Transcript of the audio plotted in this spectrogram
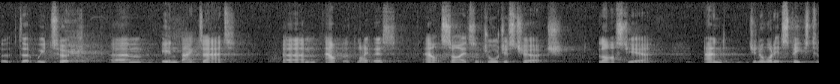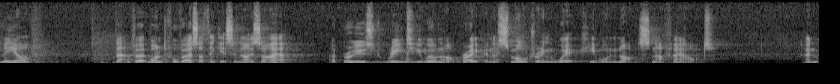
that, that we took um, in Baghdad, um, out like this, outside St George's Church last year. And do you know what it speaks to me of? That ver- wonderful verse, I think it's in Isaiah a bruised reed he will not break, and a smouldering wick he will not snuff out. And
